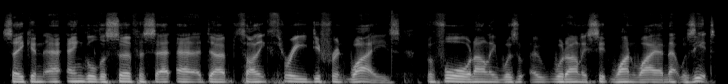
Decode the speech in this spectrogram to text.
so you can uh, angle the surface at, at uh, so I think three different ways. Before it only was it would only sit one way, and that was it.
